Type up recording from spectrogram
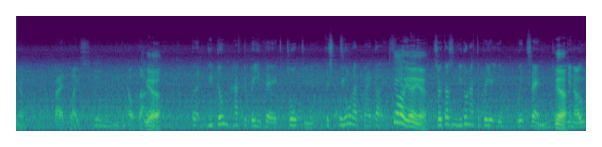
in a bad place. Mhm. You can help that. Yeah. But you don't have to be there to talk to you because we all have bad days. Oh, yeah, yeah. So it doesn't. You don't have to be at your wits' end. Yeah. You know,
